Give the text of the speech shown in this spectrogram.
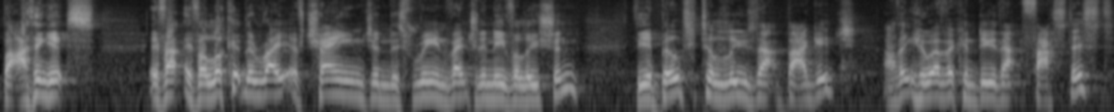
But I think it's, if I, if I look at the rate of change and this reinvention and evolution, the ability to lose that baggage, I think whoever can do that fastest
